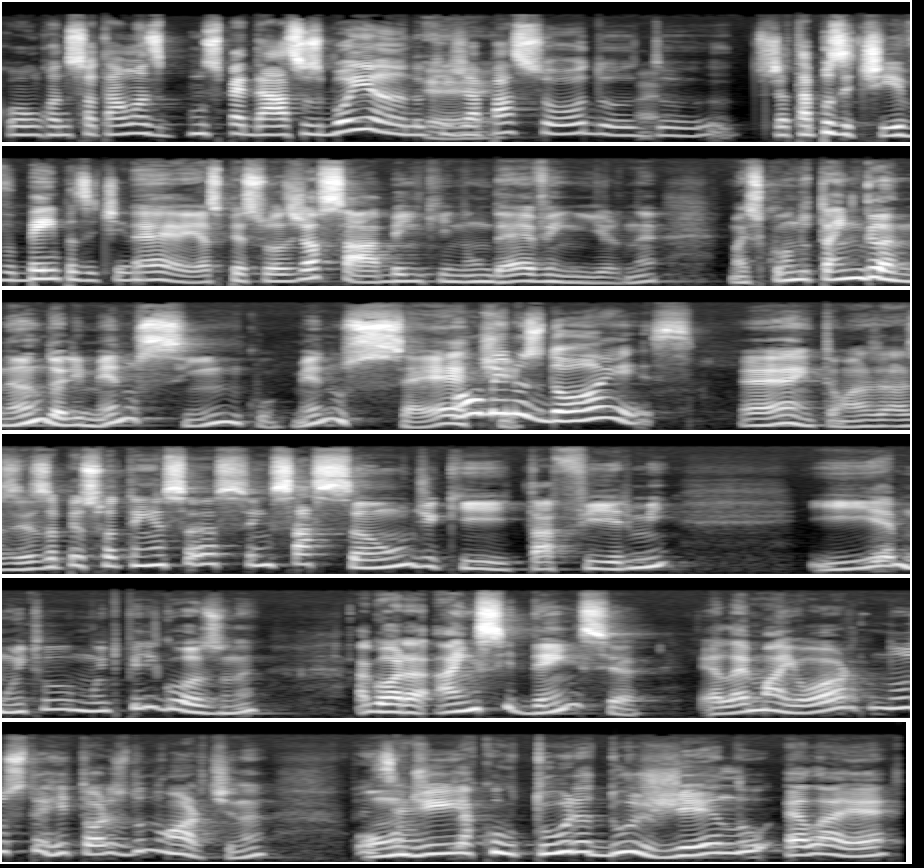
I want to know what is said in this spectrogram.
Quando só tá umas- uns pedaços boiando, que É. já passou do, do- Já tá positivo, bem positivo. É, e as pessoas já sabem que não devem ir, né? Mas quando tá enganando ali, menos 5, menos 7. Ou menos dois. É, então, às, às vezes a pessoa tem essa sensação de que tá firme e é muito, muito perigoso, né? Agora, a incidência, ela é maior nos territórios do norte, né? Pois é. Onde a cultura do gelo, ela é,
